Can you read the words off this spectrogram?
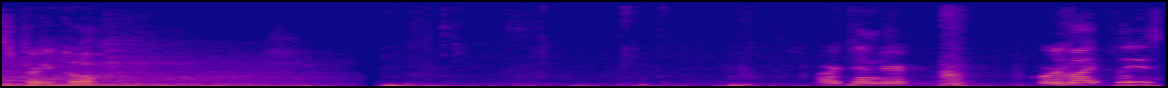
It's pretty cool. Bartender, Coors Light, please.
